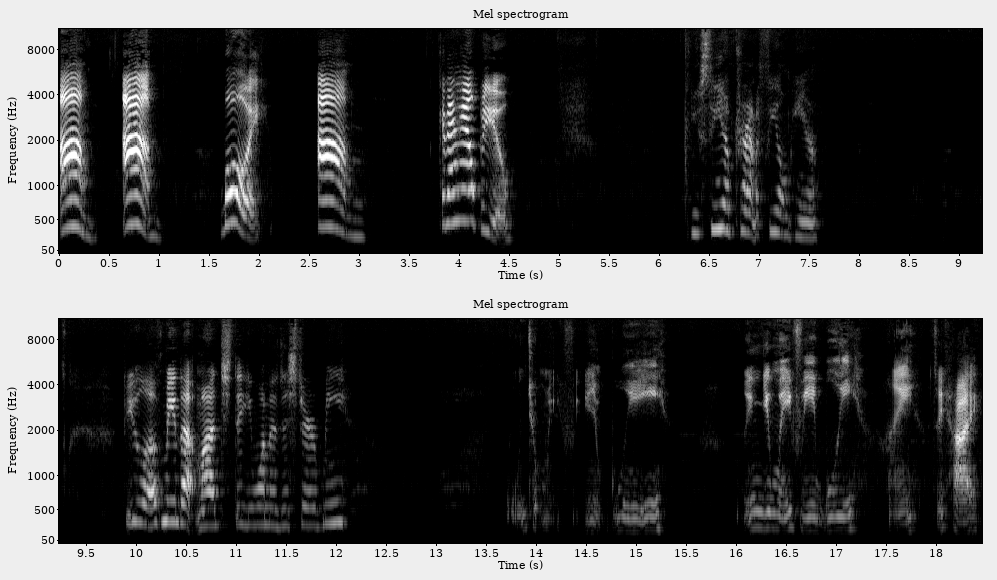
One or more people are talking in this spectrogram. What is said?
Um, um, boy, um, can I help you? You see, I'm trying to film here. Do you love me that much that you want to disturb me? Into my family. Into my family. Hi. Say hi.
